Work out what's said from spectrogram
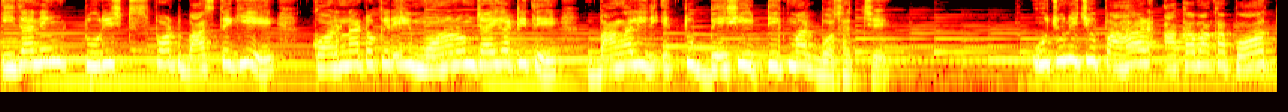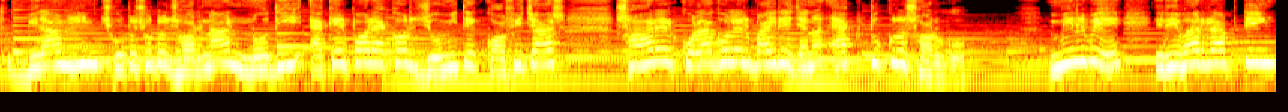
ইদানিং ট্যুরিস্ট স্পট বাঁচতে গিয়ে কর্ণাটকের এই মনোরম জায়গাটিতে বাঙালির একটু বেশি টিকমার্ক বসাচ্ছে। উঁচু নিচু পাহাড়, আঁকাবাঁকা পথ, বিরামহীন ছোট ছোট ঝর্ণা, নদী, একের পর একর জমিতে কফি চাষ, শহরের কোলাগোলের বাইরে যেন এক টুকরো স্বর্গ। মিলবে রিভার রাফটিং,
